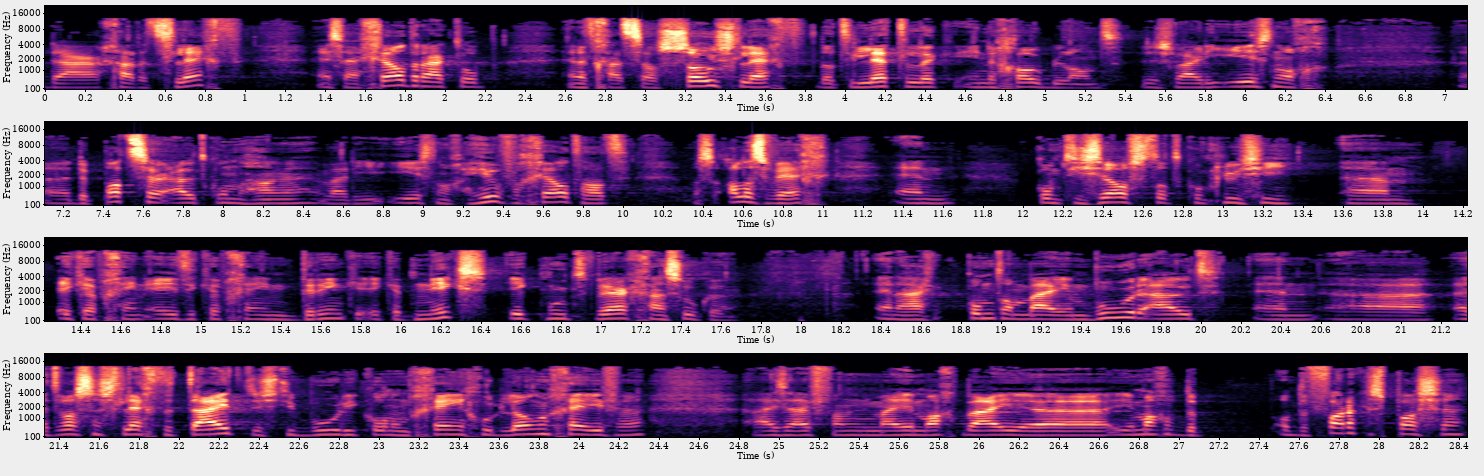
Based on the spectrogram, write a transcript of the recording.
daar gaat het slecht. En zijn geld raakt op. En het gaat zelfs zo slecht dat hij letterlijk in de goot belandt. Dus waar hij eerst nog uh, de patser uit kon hangen, waar hij eerst nog heel veel geld had, was alles weg. En komt hij zelfs tot de conclusie, um, ik heb geen eten, ik heb geen drinken, ik heb niks. Ik moet werk gaan zoeken. En hij komt dan bij een boer uit en uh, het was een slechte tijd, dus die boer die kon hem geen goed loon geven. Hij zei van, maar je mag, bij, uh, je mag op, de, op de varkens passen.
